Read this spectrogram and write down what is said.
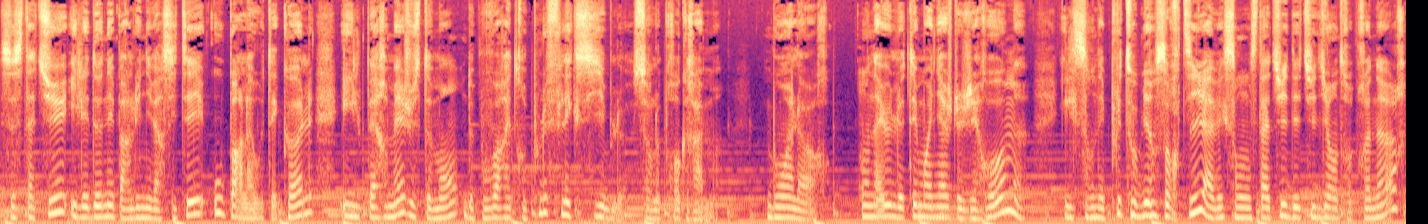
Ce statut, il est donné par l'université ou par la haute école, et il permet justement de pouvoir être plus flexible sur le programme. Bon alors, on a eu le témoignage de Jérôme, il s'en est plutôt bien sorti avec son statut d'étudiant entrepreneur,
